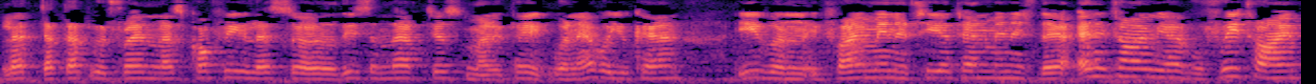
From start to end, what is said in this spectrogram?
less chat chat with friend, less coffee, less uh, this and that. Just meditate whenever you can. Even if five minutes here, ten minutes there, anytime you have a free time,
